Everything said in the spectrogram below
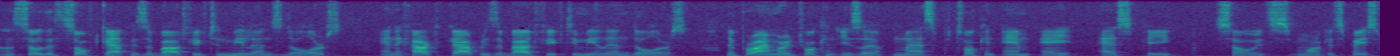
uh, so the soft cap is about 15 million dollars and the hard cap is about 50 million dollars the primary token is a MASP token MASP so it's market space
